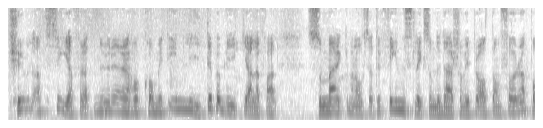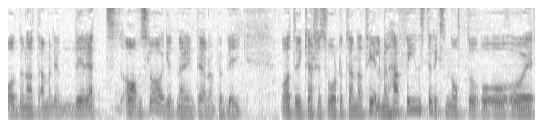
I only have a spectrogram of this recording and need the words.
kul att se för att nu när det har kommit in lite publik i alla fall så märker man också att det finns liksom det där som vi pratade om förra podden att ja, men det är rätt avslaget när det inte är någon publik och att det är kanske är svårt att tända till. Men här finns det liksom något att, att, att, att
